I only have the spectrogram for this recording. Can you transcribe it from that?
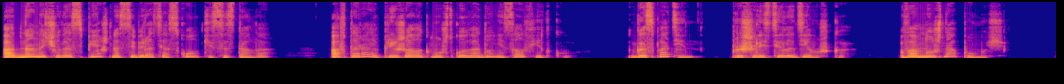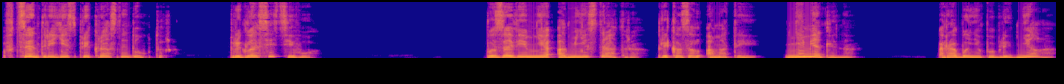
Одна начала спешно собирать осколки со стола, а вторая прижала к мужской ладони салфетку. «Господин», — прошелестела девушка, — «вам нужна помощь? В центре есть прекрасный доктор. Пригласить его?» «Позови мне администратора», — приказал Аматей. «Немедленно». Рабыня побледнела,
